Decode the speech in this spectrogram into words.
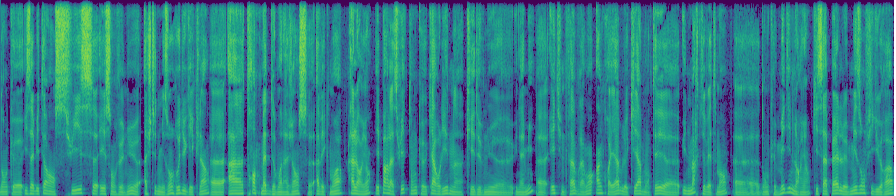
Donc, ils habitaient en Suisse et sont venus acheter une maison rue du Guéclin à 30 mètres de mon agence avec moi à Lorient. Et par la suite, donc, Caroline, qui est devenue une amie, est une femme vraiment incroyable qui a monté une marque de vêtements, donc Made Lorient, qui s'appelle Maison Figura,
